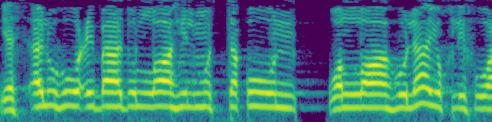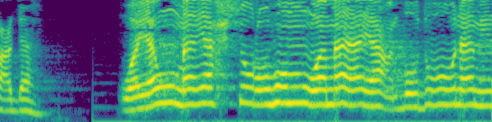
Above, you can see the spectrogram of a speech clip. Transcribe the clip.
يسأله عباد الله المتقون والله لا يخلف وعده. وَيَوْمَ يَحْشُرُهُمْ وَمَا يَعْبُدُونَ مِن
